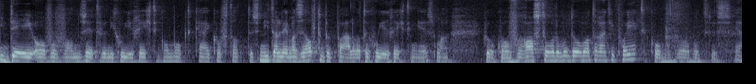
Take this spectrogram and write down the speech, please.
idee over van zitten we in die goede richting. Om ook te kijken of dat dus niet alleen maar zelf te bepalen wat de goede richting is. Maar ik wil ook wel verrast worden door wat er uit die projecten komt bijvoorbeeld. Dus ja.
